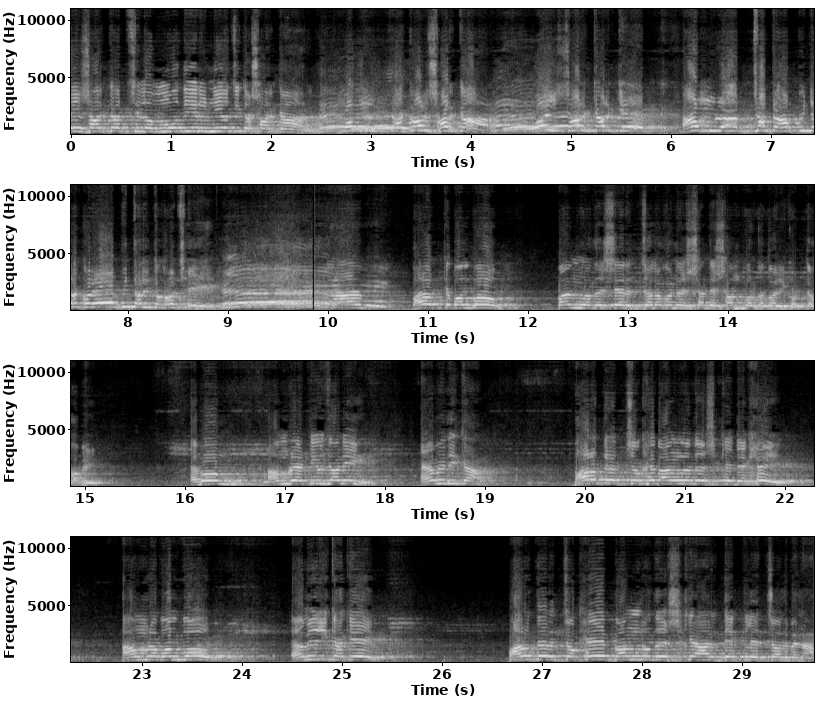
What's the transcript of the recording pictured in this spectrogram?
এই সরকার ছিল মোদির নিয়োজিত সরকার। মোদির চাকর সরকার। ওই সরকারকে আমরা চাটা পিটা করে বিতাড়িত করেছি। ভারতকে বলব বাংলাদেশের জনগণের সাথে সম্পর্ক তৈরি করতে হবে। এবং আমরা এটিও জানি, আমেরিকা ভারতের চোখে বাংলাদেশকে দেখে আমরা বলব, আমেরিকাকে ভারতের চোখে বাংলাদেশকে আর দেখলে চলবে না।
